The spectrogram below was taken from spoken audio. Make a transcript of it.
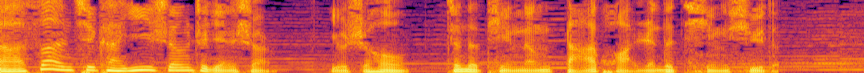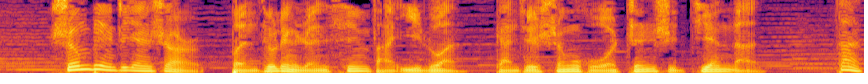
打算去看医生这件事儿，有时候真的挺能打垮人的情绪的。生病这件事儿本就令人心烦意乱。感觉生活真是艰难，但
